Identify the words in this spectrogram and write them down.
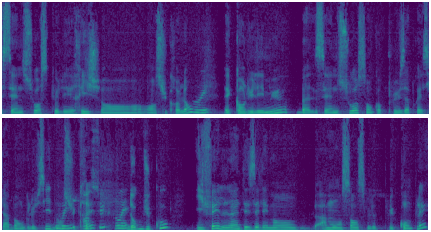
c'est une source que les riches en, sucre lent. Et quand lui est mûr, ben, c'est une source encore plus appréciable en glucides, en sucré. Donc, du coup, il fait l'un des éléments, à mon sens, le plus complet.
